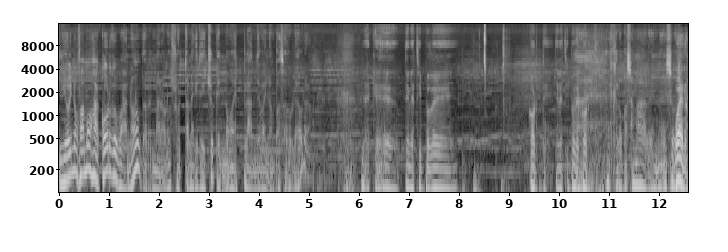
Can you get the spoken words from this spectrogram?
Y hoy nos vamos a Córdoba, ¿no? A ver, Manolo, suéltame que te he dicho que no es plan de bailar un paso doble ahora. Es que tienes tipo de corte, tipo de corte. Es que lo pasa mal en. Bueno,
